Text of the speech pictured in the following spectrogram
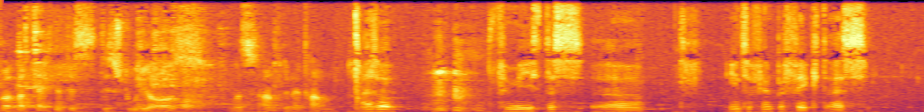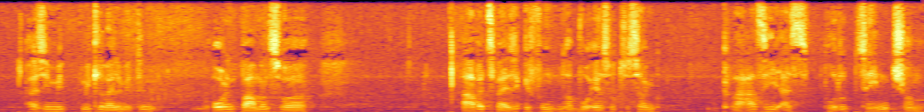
wa- was zeichnet das, das Studio aus, was andere nicht haben? Also für mich ist das äh, insofern perfekt, als, als ich mit, mittlerweile mit dem Roland Baumann so eine Arbeitsweise gefunden habe, wo er sozusagen quasi als Produzent schon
